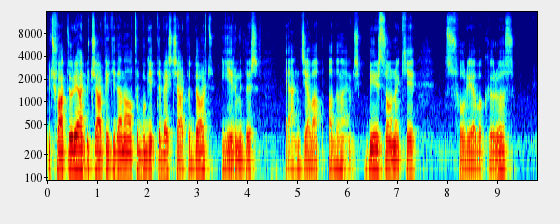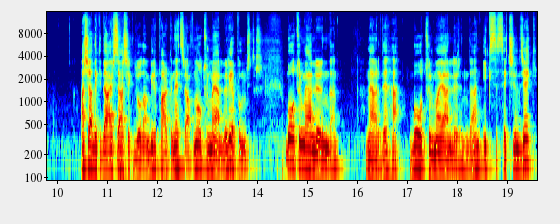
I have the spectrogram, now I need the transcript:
3 faktöriyel 3 çarpı 2'den 6 bu gitti. 5 çarpı 4 20'dir. Yani cevap Adana'ymış. Bir sonraki soruya bakıyoruz. Aşağıdaki dairesel şekilde olan bir parkın etrafına oturma yerleri yapılmıştır. Bu oturma yerlerinden nerede? Ha, bu oturma yerlerinden x'i seçilecek.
